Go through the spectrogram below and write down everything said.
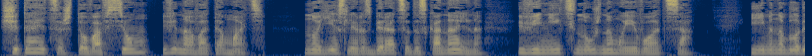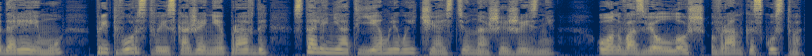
Считается, что во всем виновата мать. Но если разбираться досконально, винить нужно моего отца. И именно благодаря ему притворство и искажение правды стали неотъемлемой частью нашей жизни. Он возвел ложь в ранг искусства,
